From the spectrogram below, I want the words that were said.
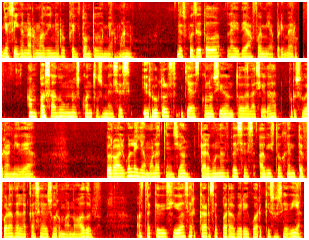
y así ganar más dinero que el tonto de mi hermano? Después de todo, la idea fue mía primero. Han pasado unos cuantos meses y Rudolf ya es conocido en toda la ciudad por su gran idea. Pero algo le llamó la atención, que algunas veces ha visto gente fuera de la casa de su hermano Adolf, hasta que decidió acercarse para averiguar qué sucedía.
